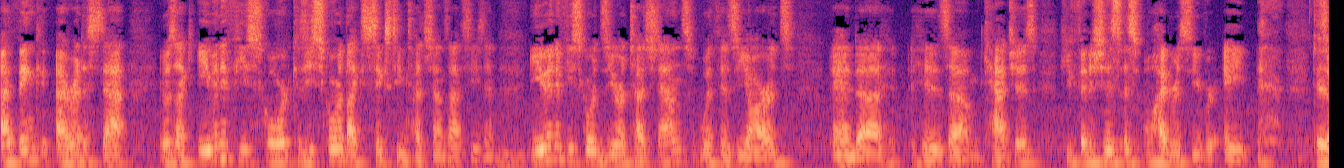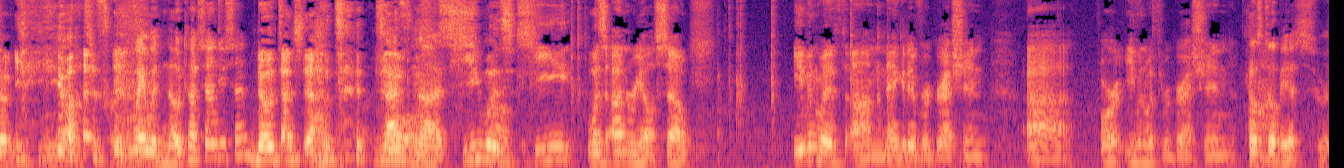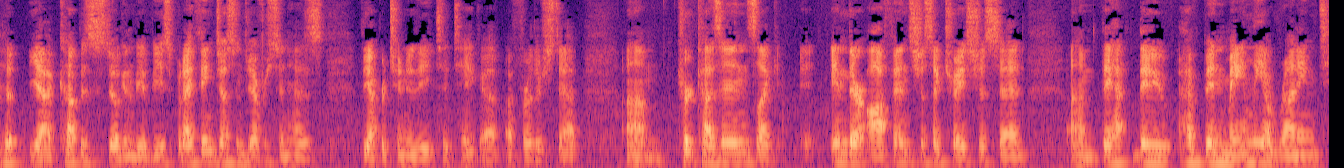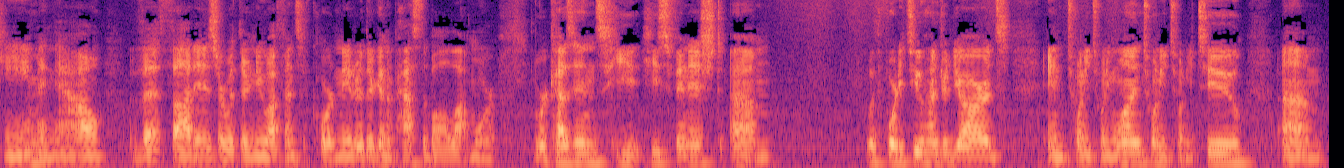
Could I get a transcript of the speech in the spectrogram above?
I think I read a stat. It was like even if he scored because he scored like 16 touchdowns last season. Even if he scored zero touchdowns with his yards and uh, his um, catches, he finishes as wide receiver eight. Dude, so he yeah, was Wait, with no touchdowns, you said? no touchdowns. Dude, That's nuts. He was Smokes. he was unreal. So even with um, negative regression, uh, or even with regression, He'll um, still be a super. Yeah, Kupp is still going to be a beast, but I think Justin Jefferson has the opportunity to take a, a further step. Um, Kirk Cousins, like in their offense, just like Trace just said, um, they ha- they have been mainly a running team, and now the thought is, or with their new offensive coordinator, they're going to pass the ball a lot more. Where Cousins, he he's finished um, with forty two hundred yards in 2021, 2022. Um,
